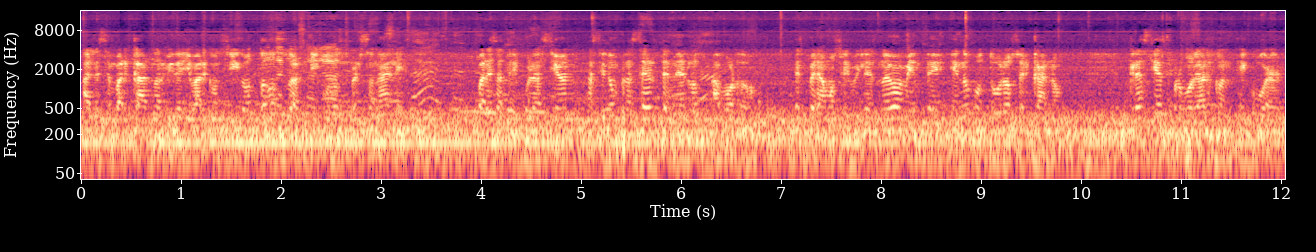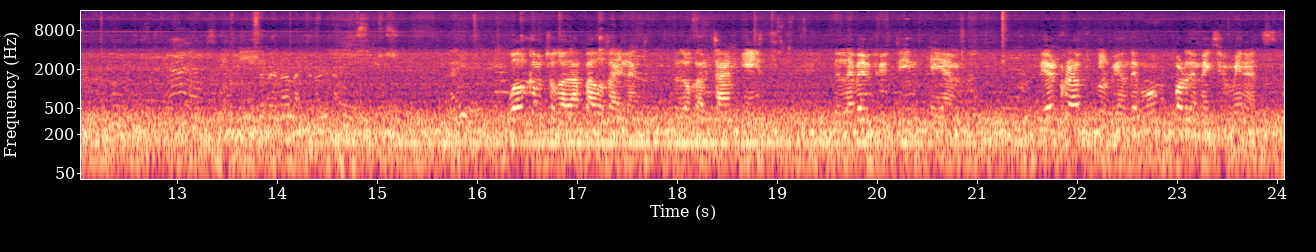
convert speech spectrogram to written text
Al desembarcar, no olvide llevar consigo todos sus artículos personales. Para esta tripulación, ha sido un placer tenerlos a bordo. Esperamos servirles nuevamente en un futuro cercano. Gracias por volar con Equair. Welcome to Galapagos Island. The local time is 11:15 a.m. The aircraft will be on the move for the next few minutes.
